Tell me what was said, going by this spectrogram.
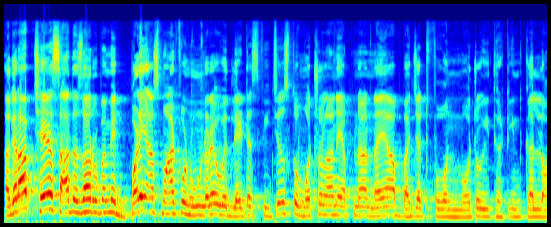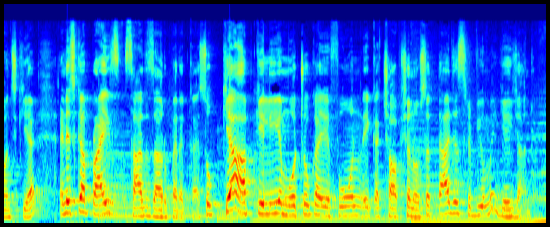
अगर आप छह सात हज़ार रुपए में एक बढ़िया स्मार्टफ़ोन ढूंढ रहे हो विद लेटेस्ट फीचर्स तो मोटरोला ने अपना नया budget phone Moto E thirteen कल लॉन्च किया है एंड इसका प्राइस सात हज़ार रुपए रखा है। सो so, क्या आपके लिए मोटो का ये फ़ोन एक अच्छा ऑप्शन हो सकता है? आज इस रिव्यू में यही जान रहे हैं।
